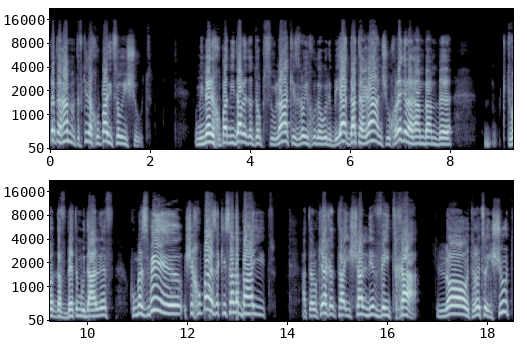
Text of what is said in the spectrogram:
לדעת הרמב"ם, תפקיד החופה ליצור אישות. וממילא חופת נידה לדעתו פסולה, כי זה לא ייחוד הראוי לביאה. דת הר"ן, שהוא חולק על הרמב"ם בכתובות דף ב' עמוד א', הוא מסביר שחופה זה כניסה לבית. אתה לוקח את האישה לביתך, לא, אתה לא יוצר אישות,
